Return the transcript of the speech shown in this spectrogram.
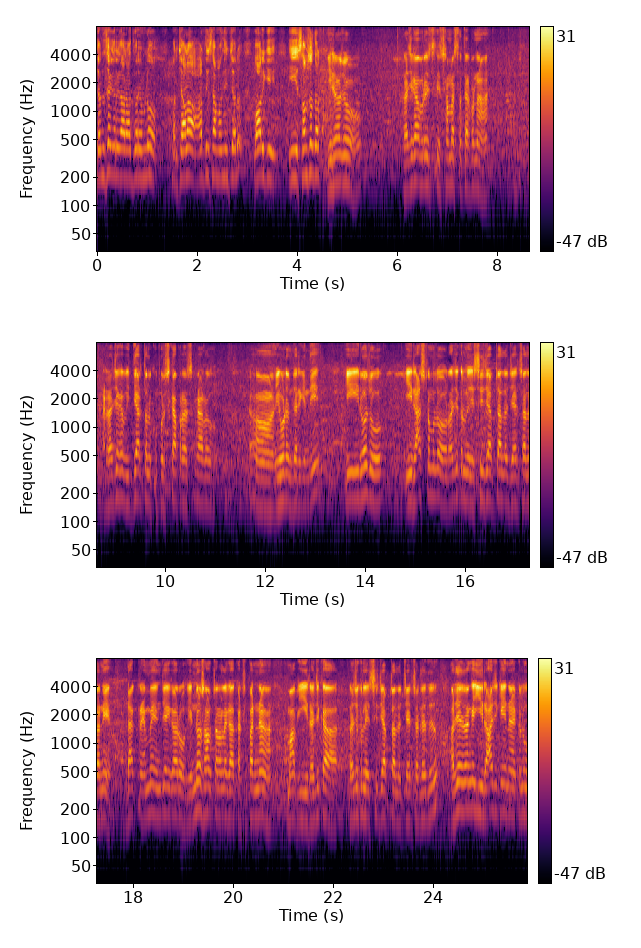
చంద్రశేఖర్ గారి ఆధ్వర్యంలో మరి చాలా ఆర్థిక సంబంధించారు. వారికి ఈ సంస్థ ఈరోజు రజకాభివృద్ధి సంస్థ తరఫున రజక విద్యార్థులకు పురస్కార పురస్కారాలు ఇవ్వడం జరిగింది. ఈరోజు ఈ రాష్ట్రంలో రజకులను ఎస్సీ జాబితాలో చేర్చాలని డాక్టర్ ఎంఏ ఎంజయ్ గారు ఎన్నో సంవత్సరాలుగా కష్టపడినా మాకు ఈ రజక రజకులను ఎస్సీ జాబితాలో చేర్చలేదు. అదేవిధంగా ఈ రాజకీయ నాయకులు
